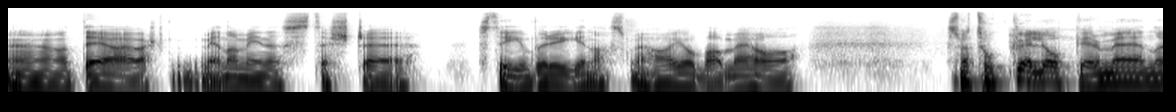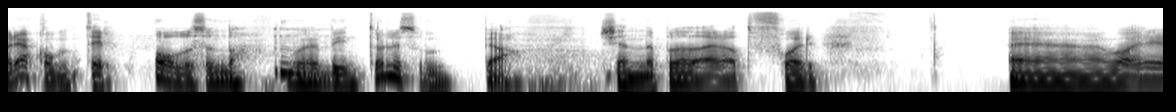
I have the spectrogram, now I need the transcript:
Eh, Og det har vært en av mine største styggen på ryggen, da, som jeg har jobba med, og som jeg tok veldig oppgjør med når jeg kom til Ålesund, da. Hvor jeg begynte å liksom, ja, kjenne på det der at for jeg var i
